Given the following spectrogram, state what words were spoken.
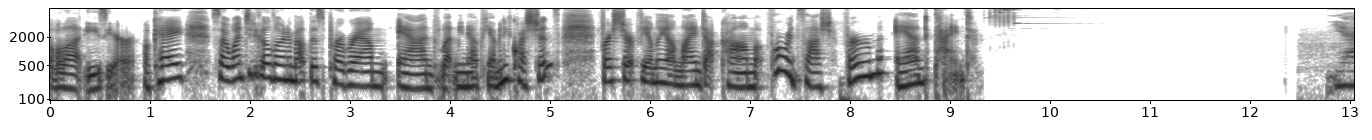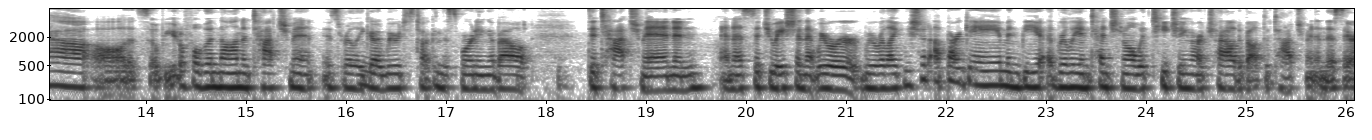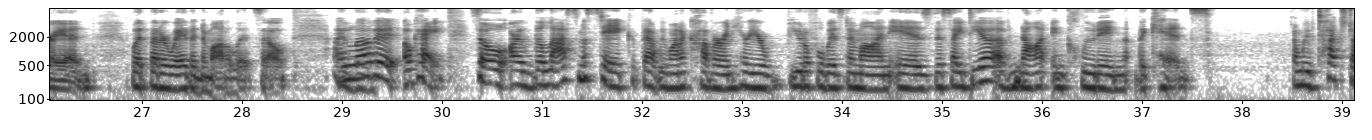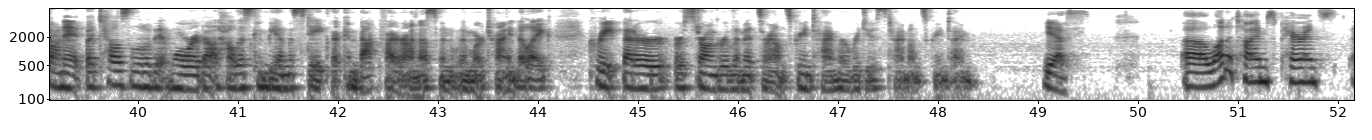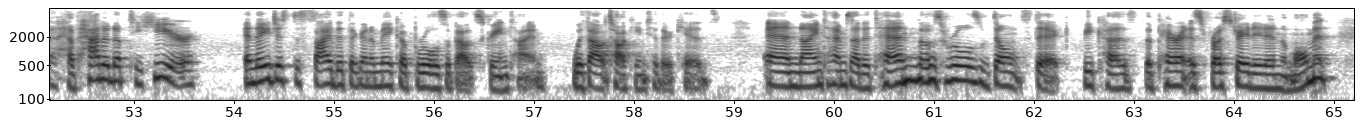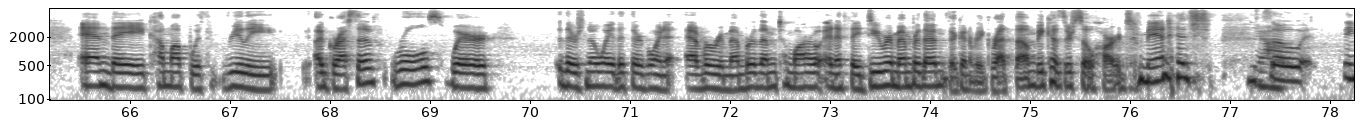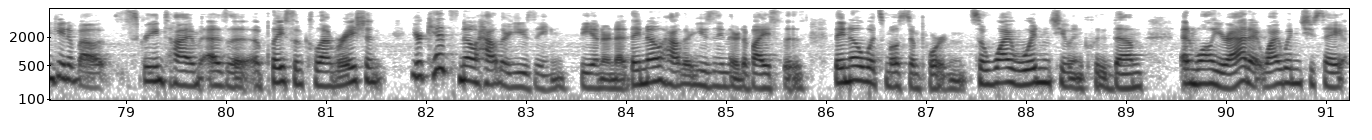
of a lot easier. Okay. So I want you to go learn about this program and let me know if you have any questions. FreshStartFamilyOnline.com forward slash firm and kind. Yeah. Oh, that's so beautiful. The non attachment is really good. We were just talking this morning about detachment and and a situation that we were we were like we should up our game and be really intentional with teaching our child about detachment in this area and what better way than to model it so I mm-hmm. love it. Okay, so our the last mistake that we want to cover and hear your beautiful wisdom on is this idea of not including the kids. And we've touched on it, but tell us a little bit more about how this can be a mistake that can backfire on us when, when we're trying to like create better or stronger limits around screen time or reduce time on screen time. Yes. Uh, a lot of times parents have had it up to here and they just decide that they're going to make up rules about screen time without talking to their kids. And nine times out of 10, those rules don't stick because the parent is frustrated in the moment and they come up with really aggressive rules where there's no way that they're going to ever remember them tomorrow. And if they do remember them, they're going to regret them because they're so hard to manage. Yeah. So, thinking about screen time as a, a place of collaboration, your kids know how they're using the internet. They know how they're using their devices. They know what's most important. So why wouldn't you include them? And while you're at it, why wouldn't you say,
